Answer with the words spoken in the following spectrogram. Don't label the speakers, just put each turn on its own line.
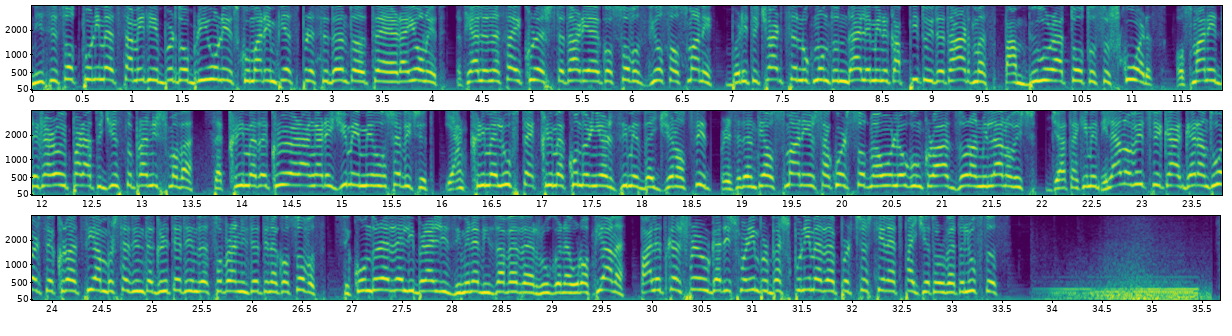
Nisi sot punimet samiti i Bërdo-Brijunit, ku marrin pjesë presidentët e rajonit. Në fjalën e saj, kryeshtetarja e Kosovës, Vjosa Osmani, bëri të qartë se nuk mund të ndalemi në kapitujt e të ardhmes, pa mbyllur ato të së shkuarës. Osmani deklaroi para të gjithë të pranishmëve, se krimet e kryera nga regjimi i Milosheviçit, Janë krime lufte, krime kundër njerëzimit dhe gjenocid. Presidentja Osmani është takuar sot me homologun kroat Zoran Milanoviç. Gjatë takimit, Milanoviç i ka garantuar se Kroacia mbështet integritetin dhe sovranitetin e Kosovës, sikundër edhe liberalizimin e vizave dhe rrugën europiane. Palët kanë shprehur gatishmërinë për bashkëpunim edhe për çështjen e të pagjeturve të luftës.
